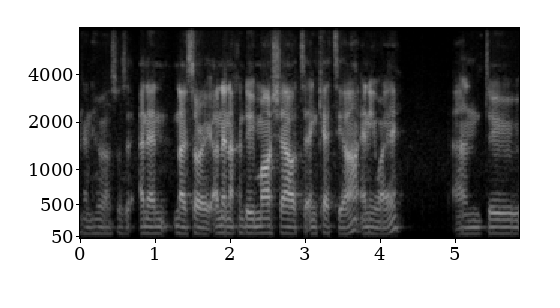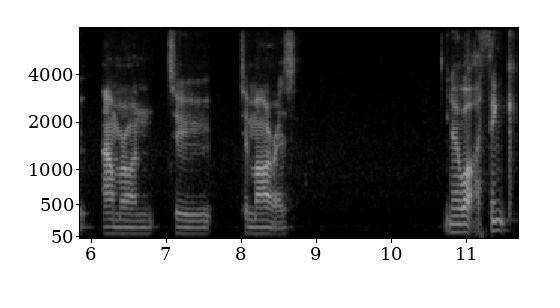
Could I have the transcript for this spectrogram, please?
and then who else was it? And then no, sorry, and then I can do Martial to Nketiah anyway, and do Almiron to to Mahrez. You know what? I think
